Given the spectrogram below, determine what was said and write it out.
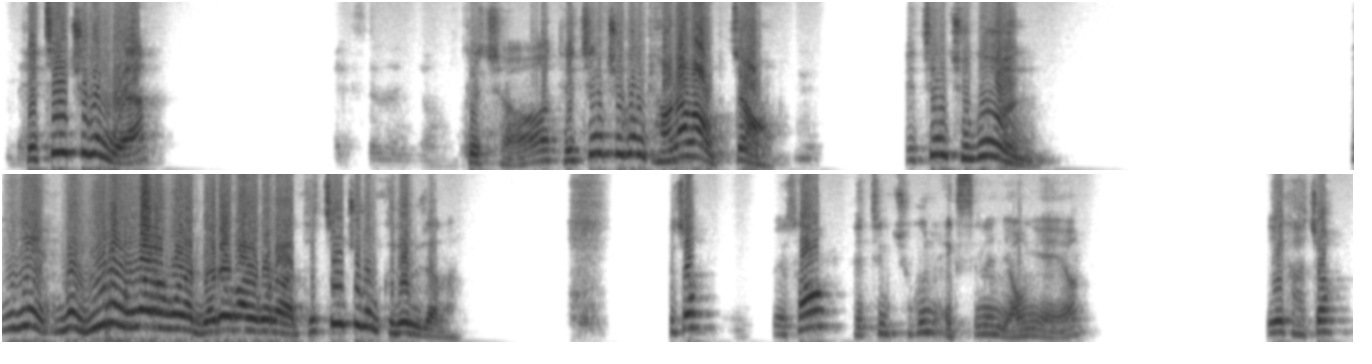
네. 대칭축은 뭐야? x는 0. 그렇죠. 대칭축은 변화가 없죠. 네. 대칭축은 여기 뭐 위로 올라가거나 내려가거나 대칭축은 그대로잖아. 그죠? 그래서 대칭축은 x는 0이에요. 이해 가죠?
